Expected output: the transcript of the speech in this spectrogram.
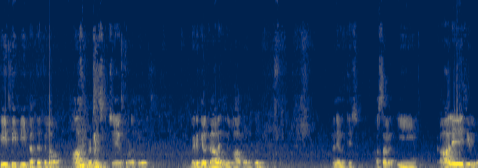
పీపీపీ పద్ధతిలో హాస్పిటల్స్ చేయకూడదు మెడికల్ కాలేజీలు రాకూడదు అనే ఉద్దేశం. అసలు ఈ కాలేజీలు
